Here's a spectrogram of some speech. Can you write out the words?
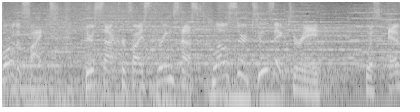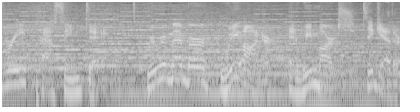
for the fight, your sacrifice brings us closer to victory with every passing day. We remember, we honor, and we march together.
